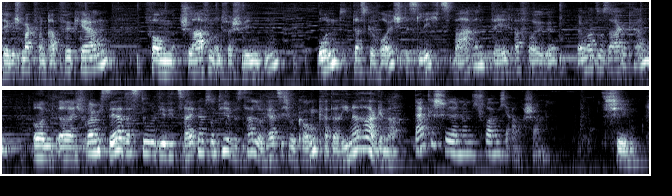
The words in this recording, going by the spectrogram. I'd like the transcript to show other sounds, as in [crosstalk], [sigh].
Der Geschmack von Apfelkernen, Vom Schlafen und Verschwinden und Das Geräusch des Lichts waren Welterfolge, wenn man so sagen kann. Und äh, ich freue mich sehr, dass du dir die Zeit nimmst und hier bist. Hallo, herzlich willkommen, Katharina Hagener. Dankeschön und ich freue mich auch schon. Schön.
